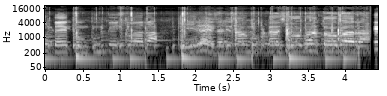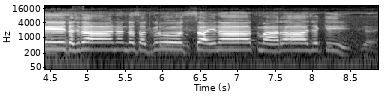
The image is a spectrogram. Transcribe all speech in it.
उठे कुमकुमकेश्वरा हिरे जडिता मुकुटा शोभतो बरा सचिदानंद सद्गुरु साईनाथ महाराज की जय.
